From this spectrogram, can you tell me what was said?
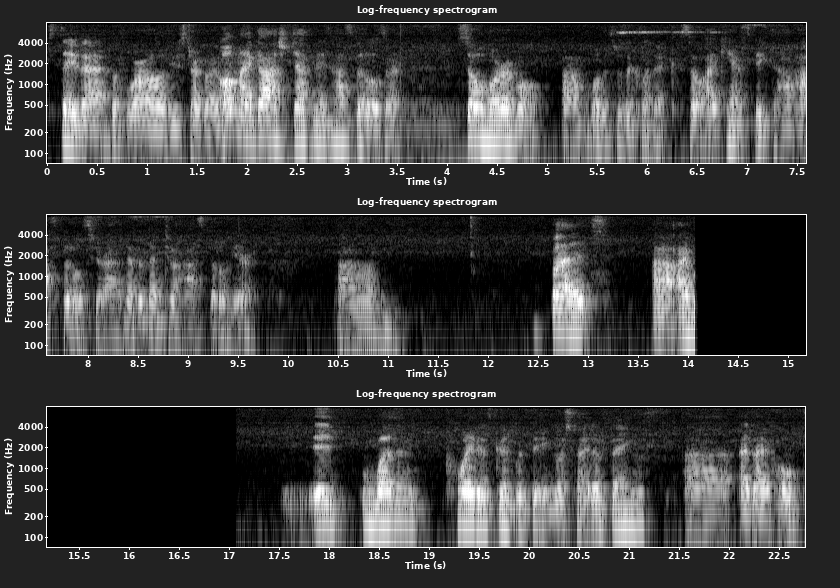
say that before all of you start going, oh my gosh, Japanese hospitals are so horrible. Um, well, this was a clinic, so I can't speak to how hospitals here. I've never been to a hospital here. Um, but uh, I it wasn't quite as good with the English side of things uh, as I hoped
